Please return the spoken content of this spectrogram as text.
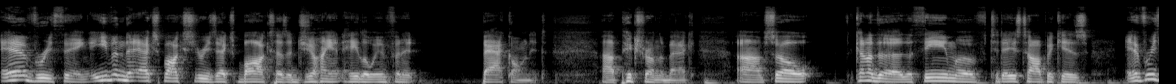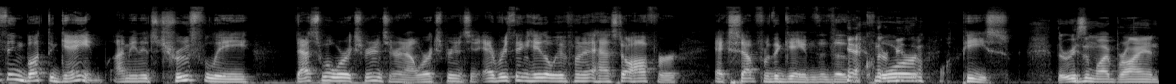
everything. Even the Xbox Series X box has a giant Halo Infinite back on it, uh, picture on the back. Um, so kind of the the theme of today's topic is everything but the game. I mean, it's truthfully that's what we're experiencing right now. We're experiencing everything Halo Infinite has to offer except for the game, the, the, Yeah, the the core why- piece. the reason why Brian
